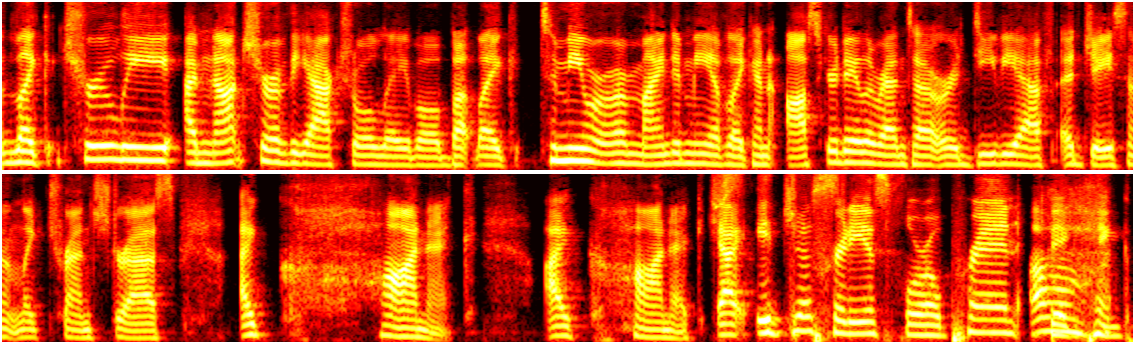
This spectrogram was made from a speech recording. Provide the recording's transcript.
Like, truly, I'm not sure of the actual label, but like, to me, it reminded me of like an Oscar de la Renta or a DVF adjacent, like, trench dress. Iconic. Iconic. Just Uh, it just Prettiest floral print, big pink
